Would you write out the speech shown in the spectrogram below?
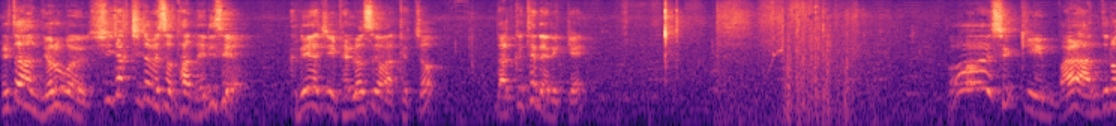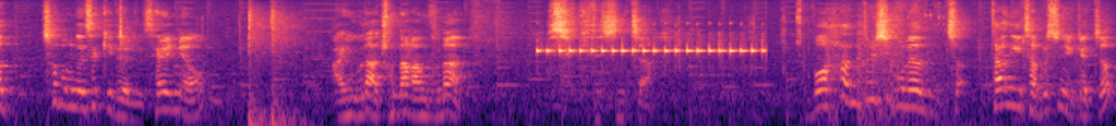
일단 여러분 시작 지점에서 다 내리세요 그래야지 밸런스가 맞겠죠? 나 끝에 내릴게 아이 새끼 말 안 들어 쳐먹는 새끼들 3명 아니구나 존나 많구나 이 새끼들 진짜 뭐 한둘씩 오면 저, 당연히 잡을 수는 있겠죠?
